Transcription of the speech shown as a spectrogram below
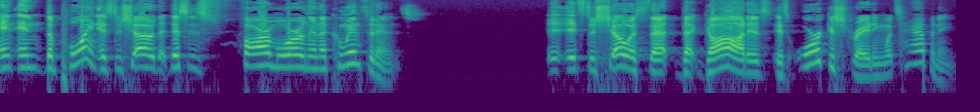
And, and the point is to show that this is far more than a coincidence. It's to show us that, that God is, is orchestrating what's happening.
